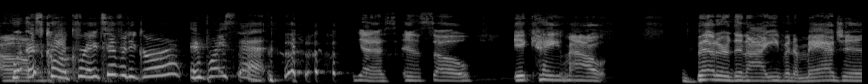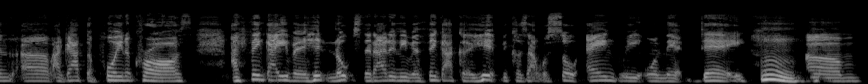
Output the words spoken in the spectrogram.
Um, well, it's um, called creativity, girl. Embrace that. yes. And so it came out better than I even imagined. Um, I got the point across. I think I even hit notes that I didn't even think I could hit because I was so angry on that day. Mm. Um,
